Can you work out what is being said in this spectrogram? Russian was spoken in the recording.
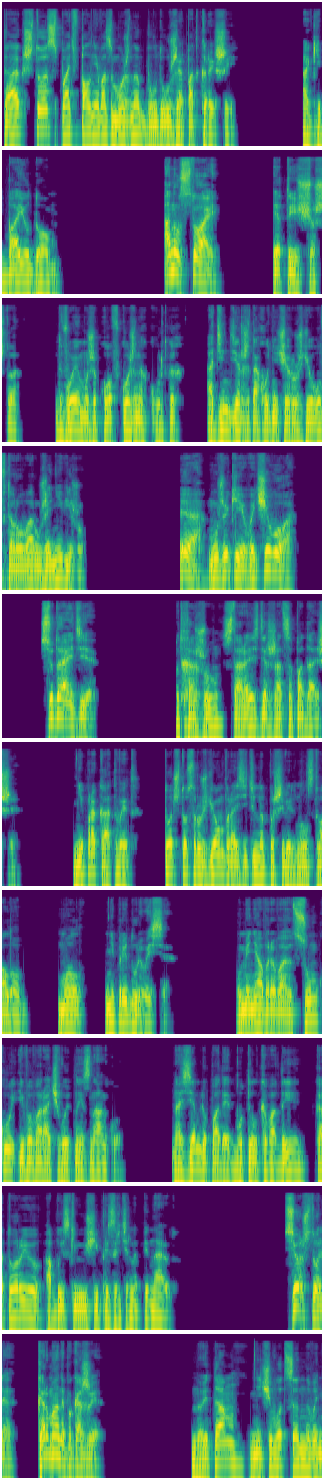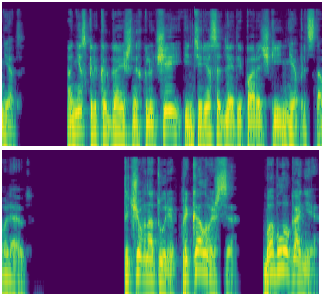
Так что спать вполне возможно буду уже под крышей. Огибаю дом. «А ну, стой!» Это еще что? Двое мужиков в кожаных куртках. Один держит охотничье ружье, второго оружия не вижу. «Э, мужики, вы чего? Сюда иди!» Подхожу, стараясь держаться подальше. Не прокатывает. Тот, что с ружьем, выразительно пошевельнул стволом. Мол, не придуривайся. У меня вырывают сумку и выворачивают наизнанку. На землю падает бутылка воды, которую обыскивающие презрительно пинают. «Все, что ли? Карманы покажи!» Но и там ничего ценного нет. А несколько гаечных ключей интереса для этой парочки не представляют. «Ты че в натуре, прикалываешься? Бабло гони!»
